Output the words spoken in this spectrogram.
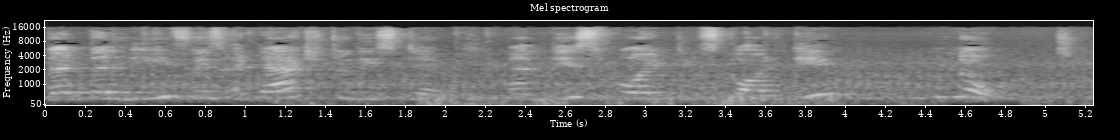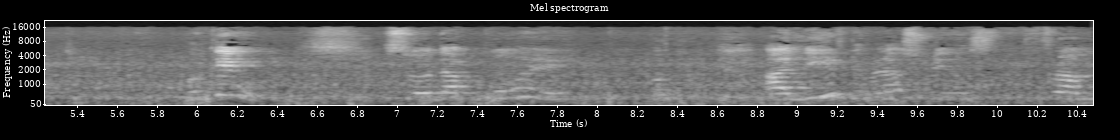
that the leaf is attached to the stem and this point is called the node. Okay, so the point, okay, a leaf develops from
